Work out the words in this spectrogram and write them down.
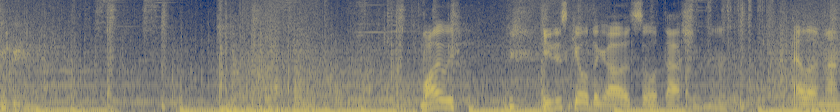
Why would you just killed the guy with sword dashing, man? Hello, man.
